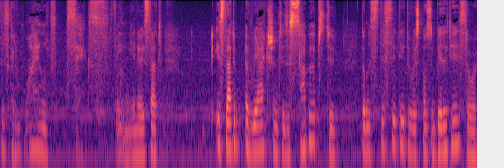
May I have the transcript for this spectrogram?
this kind of wild sex thing. You know, is that is that a, a reaction to the suburbs, to domesticity, to responsibilities, or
